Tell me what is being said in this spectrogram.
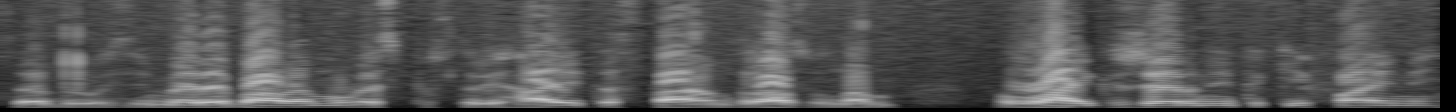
Все, друзі, ми рибалимо, ви спостерігаєте, ставимо зразу нам лайк жирний такий файний.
